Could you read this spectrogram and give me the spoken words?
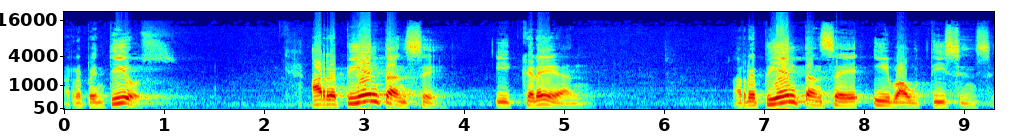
arrepentíos, arrepiéntanse y crean Arrepiéntanse y bautícense.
